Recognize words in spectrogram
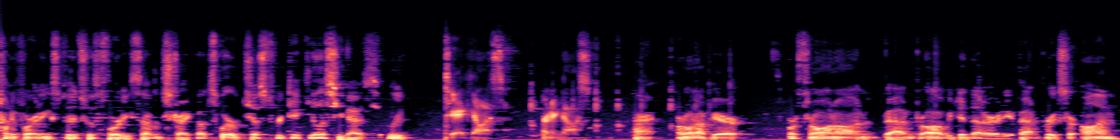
24 innings pitched with 47 strikeouts. We're just ridiculous, you guys. Ridiculous. Ridiculous. All right, we're going up here. We're throwing on bat and oh, we did that already. Bat and breaks are on.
